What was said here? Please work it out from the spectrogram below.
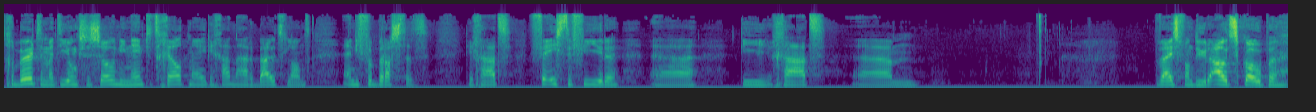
Wat gebeurt er met die jongste zoon? Die neemt het geld mee, die gaat naar het buitenland en die verbrast het. Die gaat feesten vieren, uh, die gaat um, bewijs van dure auto's kopen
